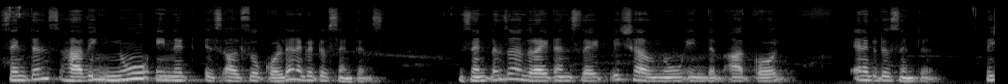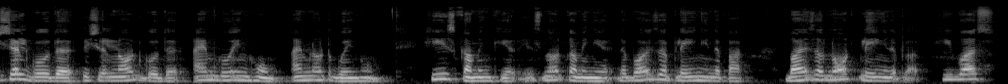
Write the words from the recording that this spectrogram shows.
Sentence having no in it is also called a negative sentence. The sentences on the right hand side which have no in them are called a negative sentence. We shall go there. We shall not go there. I am going home. I am not going home. He is coming here. He is not coming here. The boys are playing in the park. Boys are not playing in the park. He was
